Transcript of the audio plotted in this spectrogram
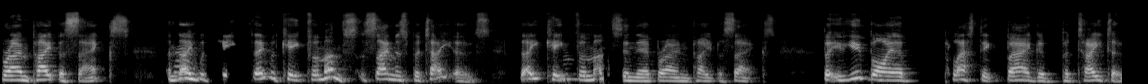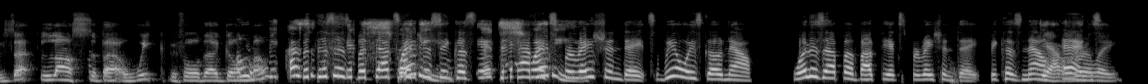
brown paper sacks, and they would keep they would keep for months, the same as potatoes. They keep mm. for months in their brown paper sacks. But if you buy a plastic bag of potatoes, that lasts about a week before they're gone. Oh, because but this is but that's sweaty. interesting because they have sweaty. expiration dates. We always go now. What is up about the expiration date? Because now yeah, eggs, really.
